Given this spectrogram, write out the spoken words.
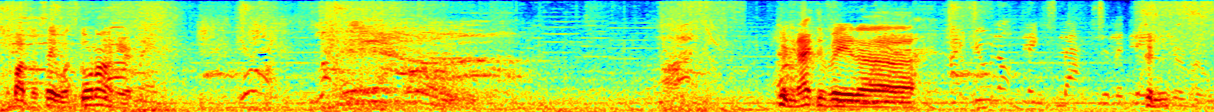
I'm about to say, what's going on here? couldn't activate, uh, I do not think back to the danger Couldn't- room with you.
